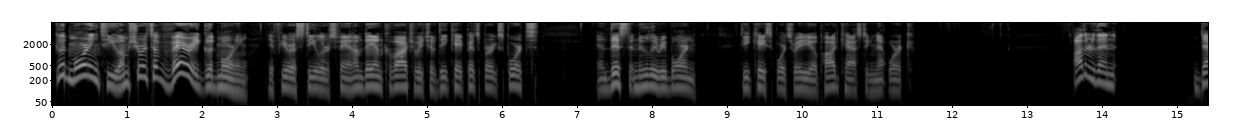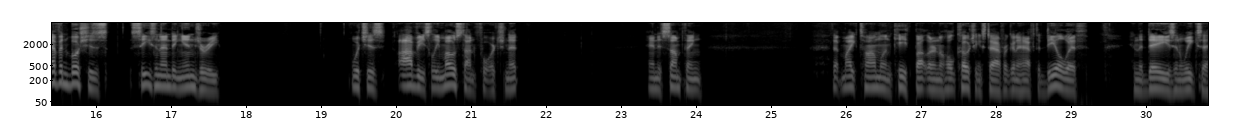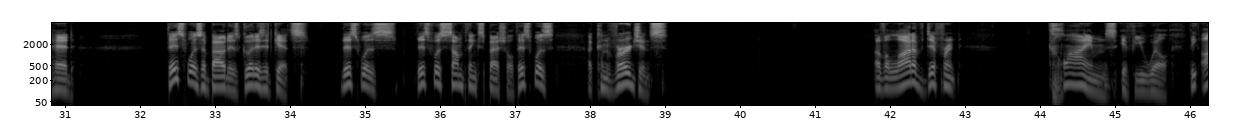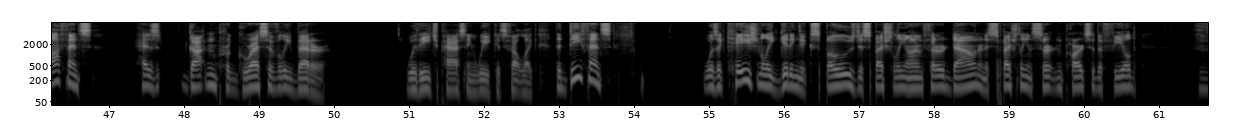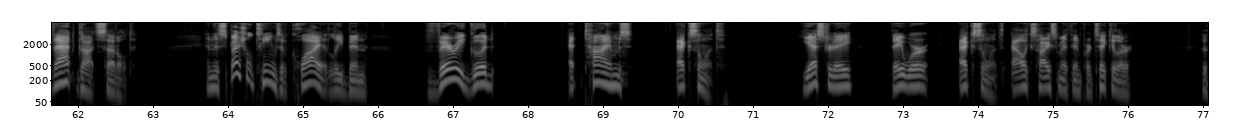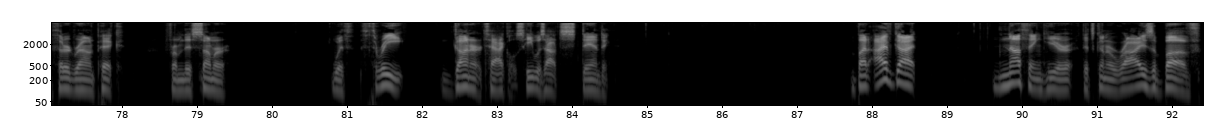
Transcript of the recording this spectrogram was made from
Good morning to you. I'm sure it's a very good morning if you're a Steelers fan. I'm Dan Kovacevic of DK Pittsburgh Sports, and this, the newly reborn DK Sports Radio podcasting network. Other than Devin Bush's season ending injury, which is obviously most unfortunate and is something that Mike Tomlin, Keith Butler, and the whole coaching staff are going to have to deal with in the days and weeks ahead. This was about as good as it gets. This was this was something special. This was a convergence of a lot of different climbs, if you will. The offense has gotten progressively better with each passing week, it's felt like. The defense was occasionally getting exposed, especially on third down and especially in certain parts of the field. That got settled. And the special teams have quietly been very good, at times, excellent. Yesterday, they were excellent. Alex Highsmith, in particular, the third round pick from this summer, with three gunner tackles. He was outstanding. But I've got nothing here that's going to rise above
